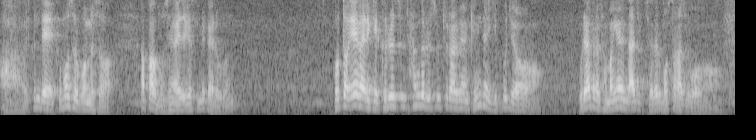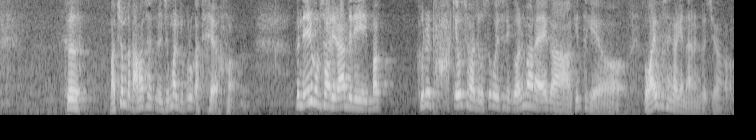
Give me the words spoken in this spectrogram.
아, 근데 그 모습을 보면서 아빠가 무슨 생각이 들겠습니까, 여러분? 보통 애가 이렇게 글을 쓸, 한글을 쓸 줄 알면 굉장히 기쁘죠. 우리 아들은 3학년인데 아직 제대로 못 써가지고. 그, 맞춤법 다 맞췄으면 정말 기쁠 것 같아요. 근데 7살인 아들이 막 글을 다 깨우쳐가지고 쓰고 있으니까 얼마나 애가 기특해요. 그 와이프 생각이 나는 거죠.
